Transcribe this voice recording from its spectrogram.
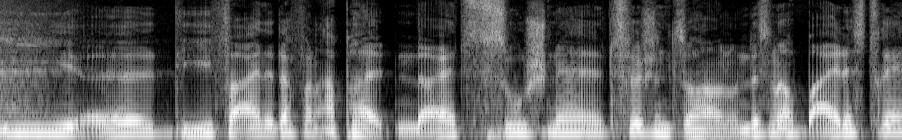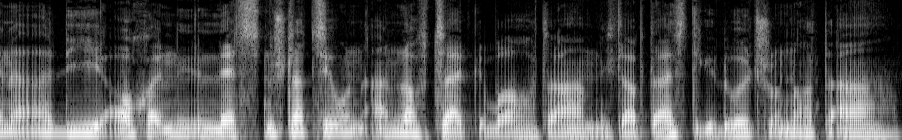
die äh, die Vereine davon abhalten, da jetzt zu schnell zwischenzuhauen. Und das sind auch beides Trainer, die auch in den letzten Stationen Anlaufzeit gebraucht haben. Ich glaube, da ist die Geduld schon noch da.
